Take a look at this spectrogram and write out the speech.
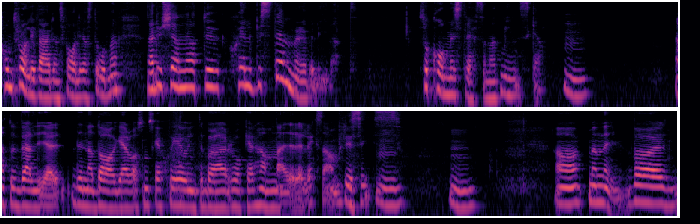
kontroll i världens farligaste ord, men när du känner att du själv bestämmer över livet så kommer stressen att minska. Mm. Att du väljer dina dagar, vad som ska ske och inte bara råkar hamna i det liksom. Precis. Mm. Mm. Ja, men vad,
